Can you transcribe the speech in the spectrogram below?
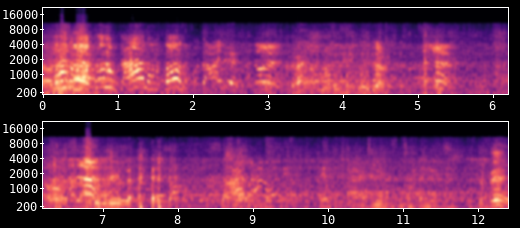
قلت لهم تعالوا أنا طالع شغل إيه بقى عايزين مساحة للناس انت فين؟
